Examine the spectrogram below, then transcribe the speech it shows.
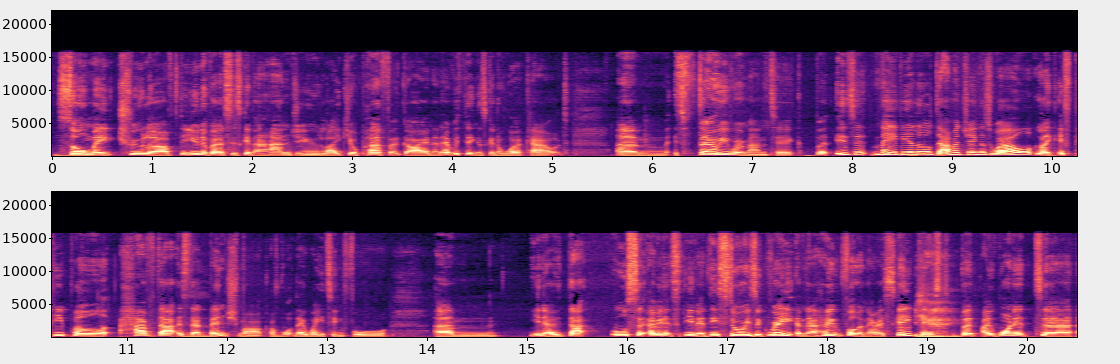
mm-hmm. soulmate, true love, the universe is going to hand you like your perfect guy and then everything is going to work out. Um, it's very romantic, but is it maybe a little damaging as well? Like if people have that as yeah. their benchmark of what they're waiting for, um, you know, that also, I mean, it's, you know, these stories are great and they're hopeful and they're escapist, yeah. but I wanted to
